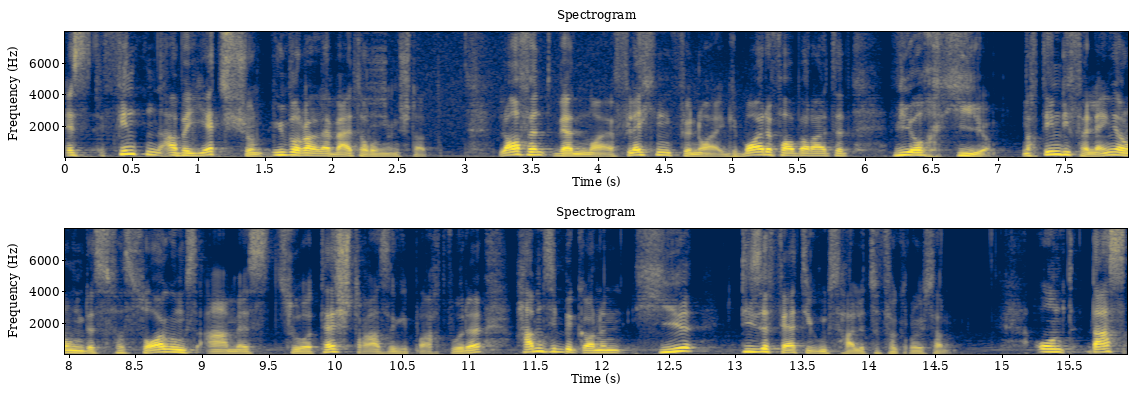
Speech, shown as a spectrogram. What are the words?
Es finden aber jetzt schon überall Erweiterungen statt. Laufend werden neue Flächen für neue Gebäude vorbereitet, wie auch hier. Nachdem die Verlängerung des Versorgungsarmes zur Teststraße gebracht wurde, haben sie begonnen hier diese Fertigungshalle zu vergrößern und das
